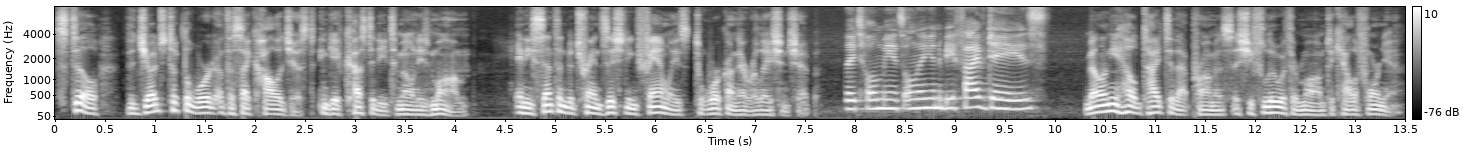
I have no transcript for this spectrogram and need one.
Still, the judge took the word of the psychologist and gave custody to Melanie's mom, and he sent them to transitioning families to work on their relationship. They told me it's only going to be five days. Melanie held tight to that promise as she flew with her mom to California.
